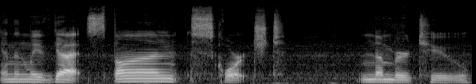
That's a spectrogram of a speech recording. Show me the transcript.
And then we've got Spawn Scorched number two.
